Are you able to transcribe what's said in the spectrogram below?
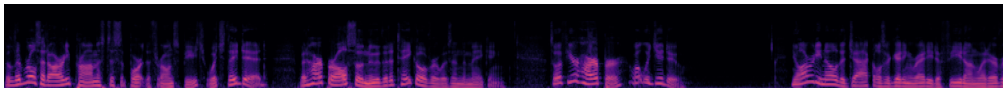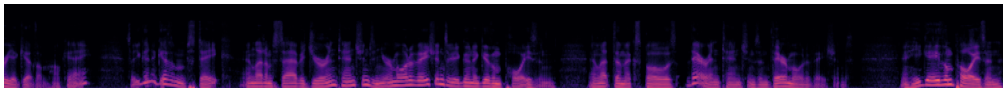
The Liberals had already promised to support the throne speech, which they did, but Harper also knew that a takeover was in the making. So if you're Harper, what would you do? You already know the jackals are getting ready to feed on whatever you give them, okay? So you're going to give them steak and let them savage your intentions and your motivations, or you're going to give them poison and let them expose their intentions and their motivations. And he gave them poison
